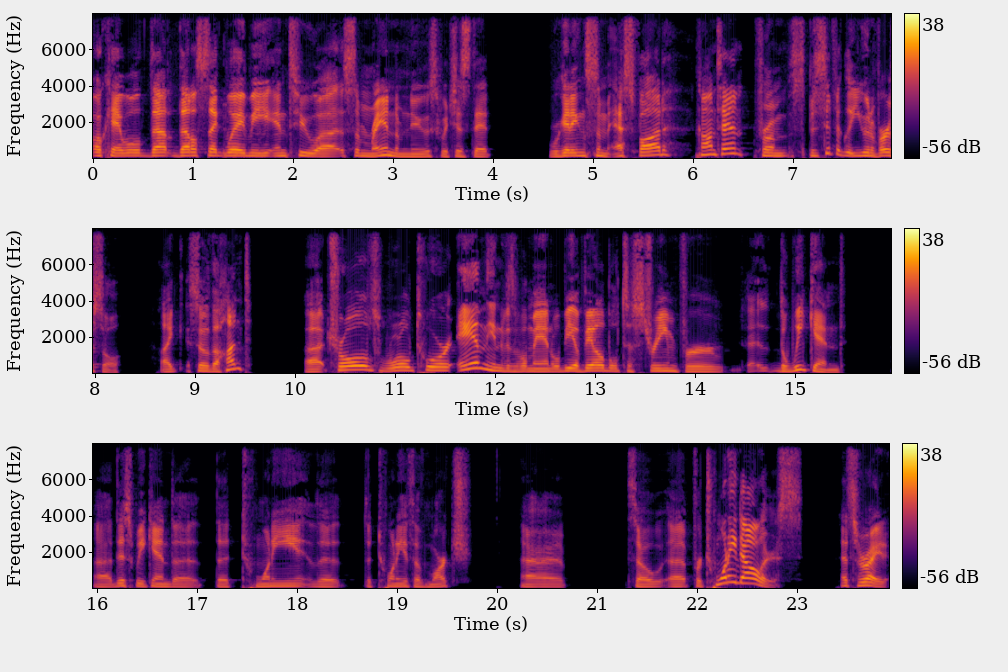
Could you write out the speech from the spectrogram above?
okay, well that that'll segue me into uh, some random news, which is that we're getting some SVOD content from specifically Universal. Like, so the Hunt, uh, Trolls World Tour, and the Invisible Man will be available to stream for uh, the weekend. Uh, this weekend, the the twenty the the twentieth of March. Uh, so uh, for twenty dollars, that's right.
